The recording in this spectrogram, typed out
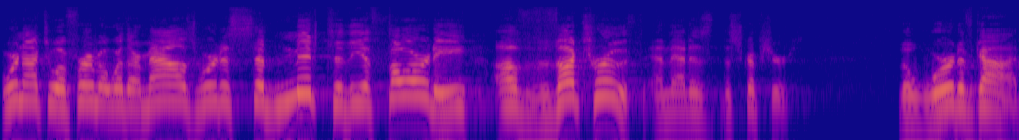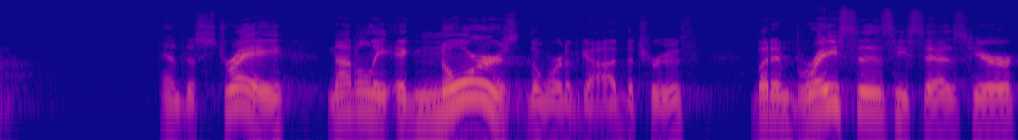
We're not to affirm it with our mouths, we're to submit to the authority of the truth, and that is the scriptures, the Word of God. And the stray not only ignores the Word of God, the truth, but embraces, he says here,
